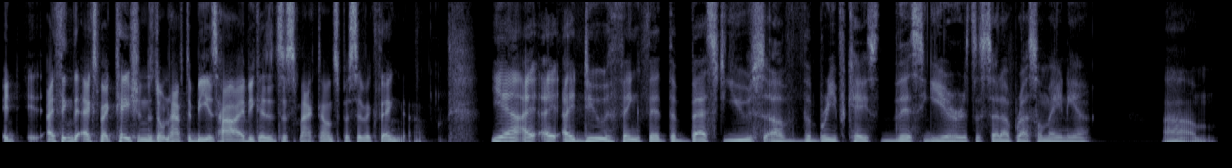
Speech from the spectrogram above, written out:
It, it- I think the expectations don't have to be as high because it's a SmackDown specific thing now. Yeah, I, I, I do think that the best use of the briefcase this year is to set up WrestleMania. Um,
